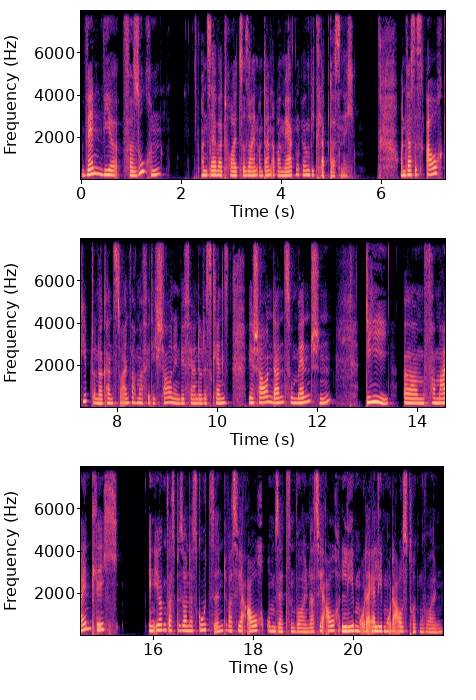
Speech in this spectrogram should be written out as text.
wenn wir versuchen, uns selber treu zu sein und dann aber merken, irgendwie klappt das nicht. Und was es auch gibt, und da kannst du einfach mal für dich schauen, inwiefern du das kennst, wir schauen dann zu Menschen, die ähm, vermeintlich in irgendwas besonders gut sind, was wir auch umsetzen wollen, was wir auch leben oder erleben oder ausdrücken wollen.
